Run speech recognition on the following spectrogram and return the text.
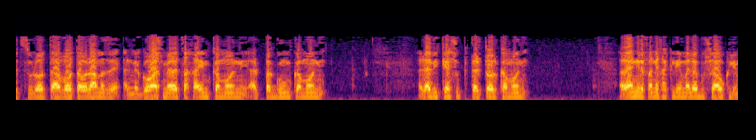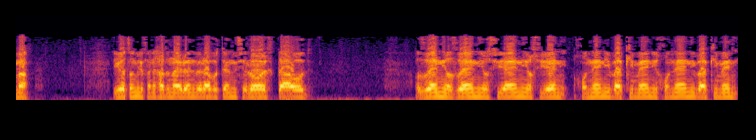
מצולות תאוות העולם הזה, על מגורש מארץ החיים כמוני, על פגום כמוני. הלב עיקש ופתלתול כמוני. הרי אני לפניך כלי מלא בושה וכלימה. יהי רצון מלפניך, אדוני אלוהינו ואלוה אבותינו, שלא אחטא עוד. עוזרני, עוזרני, הושיעני, הושיעני, חונני והקימני, חונני והקימני.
